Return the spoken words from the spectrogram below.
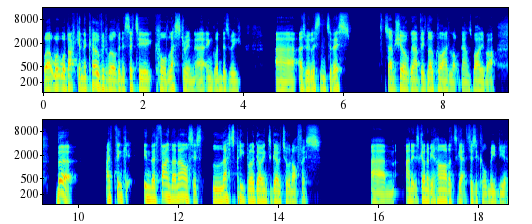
Well we're back in the covid world in a city called leicester in uh, england as we uh, as we listen to this. So I'm sure we're going to have these localized lockdowns, blah, blah, blah. But I think in the final analysis, less people are going to go to an office. Um, and it's going to be harder to get physical media,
